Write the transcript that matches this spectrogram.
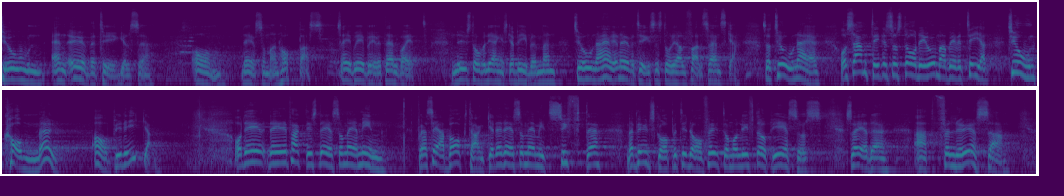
tron en övertygelse om det som man hoppas, säger brevbrevet 11.1. Nu står väl i engelska bibeln, men tron är en övertygelse, står det i alla fall svenska. Så tron är, och samtidigt så står det i Romarbrevet 10 att tron kommer av predikan. Och det, det är faktiskt det som är min får jag säga, baktanke. Det är det som är mitt syfte med budskapet idag. Förutom att lyfta upp Jesus så är det att förlösa,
